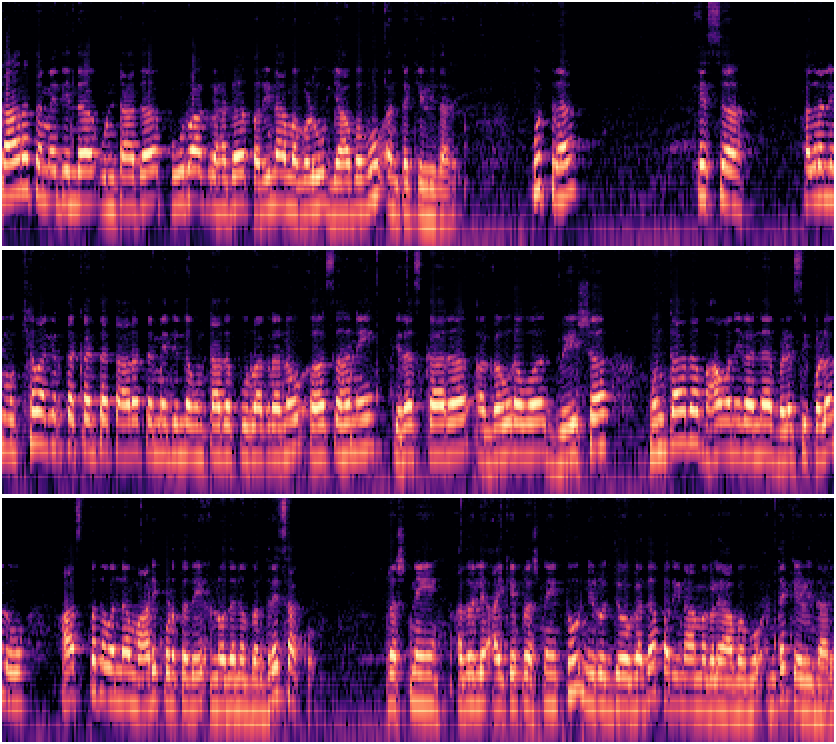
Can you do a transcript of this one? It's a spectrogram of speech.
ತಾರತಮ್ಯದಿಂದ ಉಂಟಾದ ಪೂರ್ವಾಗ್ರಹದ ಪರಿಣಾಮಗಳು ಯಾವುವು ಅಂತ ಕೇಳಿದ್ದಾರೆ. ಉತ್ತರ, ಎಸ್ ಅದರಲ್ಲಿ ಮುಖ್ಯವಾಗಿರ್ತಕ್ಕಂಥ ತಾರತಮ್ಯದಿಂದ ಉಂಟಾದ ಪೂರ್ವಾಗ್ರಹವು ಅಸಹನೆ, ತಿರಸ್ಕಾರ, ಅಗೌರವ, ದ್ವೇಷ ಮುಂತಾದ ಭಾವನೆಗಳನ್ನು ಬೆಳೆಸಿಕೊಳ್ಳಲು ಆಸ್ಪದವನ್ನು ಮಾಡಿಕೊಡುತ್ತದೆ ಅನ್ನೋದನ್ನು ಬರೆದ್ರೆ ಸಾಕು. ಪ್ರಶ್ನೆ, ಅದರಲ್ಲಿ ಆಯ್ಕೆ ಪ್ರಶ್ನೆ ಇತ್ತು, ನಿರುದ್ಯೋಗದ ಪರಿಣಾಮಗಳು ಯಾವುವು ಅಂತ ಕೇಳಿದ್ದಾರೆ.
